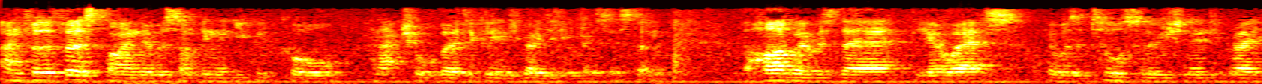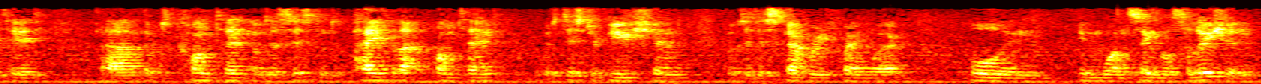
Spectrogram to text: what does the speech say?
and for the first time there was something that you could call an actual vertically integrated ecosystem. The hardware was there, the OS, there was a tool solution integrated, uh, there was content, there was a system to pay for that content, there was distribution, there was a discovery framework, all in, in one single solution.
